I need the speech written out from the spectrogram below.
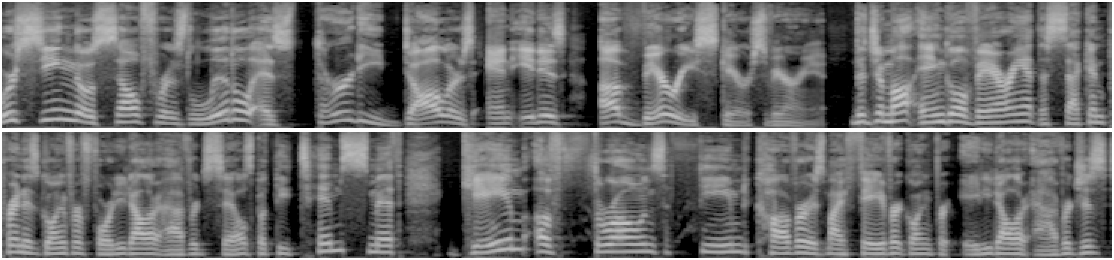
We're seeing those sell for as little as $30, and it is a very scarce variant. The Jamal Igle variant, the second print, is going for $40 average sales, but the Tim Smith Game of Thrones themed cover is my favorite, going for $80 averages.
